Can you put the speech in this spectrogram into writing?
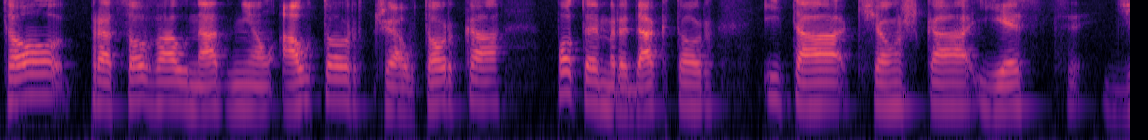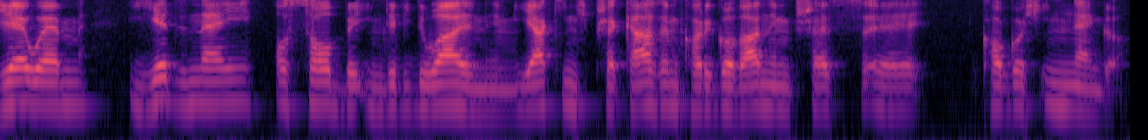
to pracował nad nią autor czy autorka, potem redaktor, i ta książka jest dziełem jednej osoby, indywidualnym, jakimś przekazem korygowanym przez e, kogoś innego.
